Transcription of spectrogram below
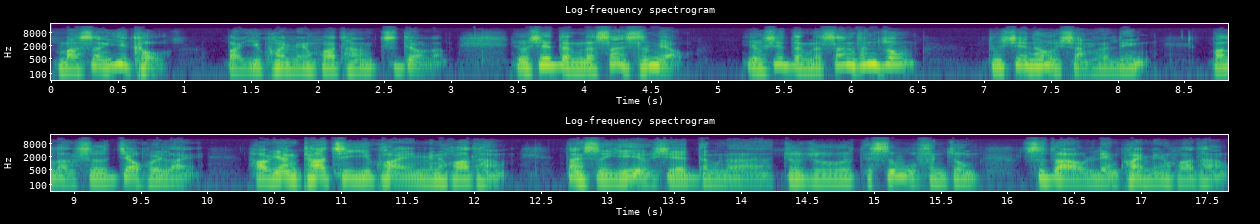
马上一口把一块棉花糖吃掉了，有些等了三十秒，有些等了三分钟，都先后响了铃，把老师叫回来，好让他吃一块棉花糖。但是也有些等了足足十五分钟，吃到两块棉花糖。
